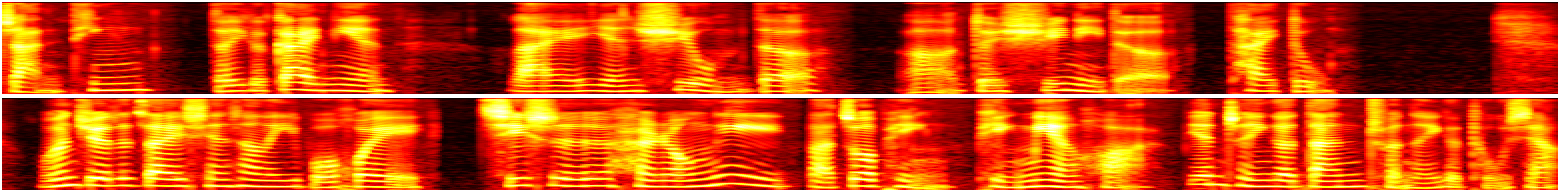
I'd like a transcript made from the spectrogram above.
展厅的一个概念，来延续我们的呃对虚拟的。态度，我们觉得在线上的艺博会其实很容易把作品平面化，变成一个单纯的一个图像，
